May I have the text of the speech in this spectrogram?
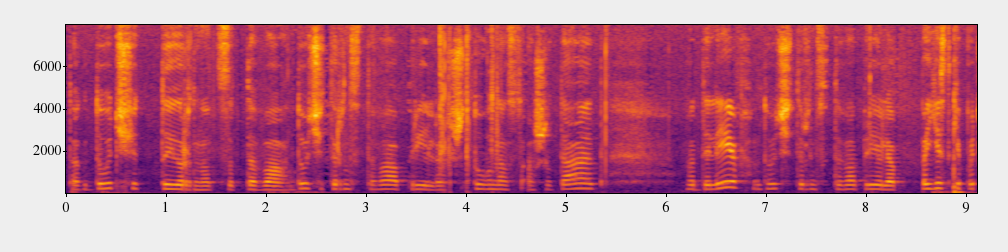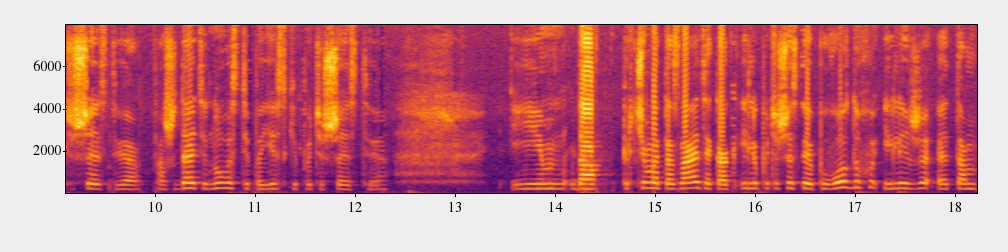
Так, до 14, до 14 апреля. Что у нас ожидает Водолеев до 14 апреля. Поездки, путешествия. Ожидайте новости, поездки, путешествия. И да, причем это, знаете, как или путешествие по воздуху, или же это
